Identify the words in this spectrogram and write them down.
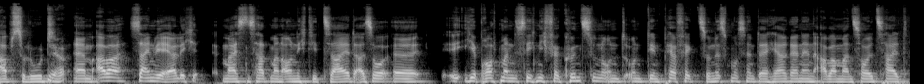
Absolut. Ja. Ähm, aber seien wir ehrlich, meistens hat man auch nicht die Zeit. Also äh, hier braucht man sich nicht verkünsteln und, und den Perfektionismus hinterherrennen, aber man soll es halt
